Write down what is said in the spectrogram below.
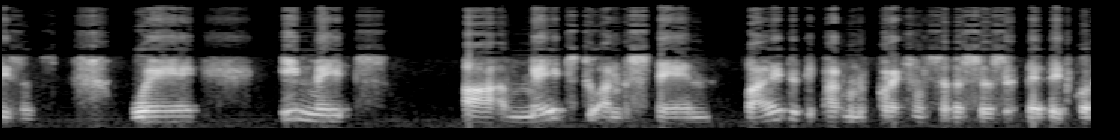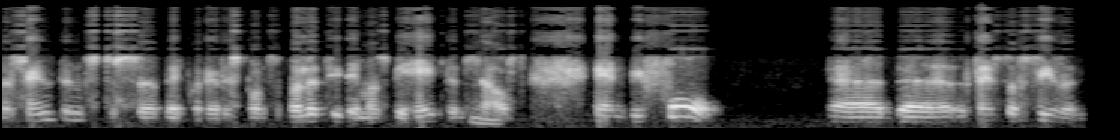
seasons, where inmates are made to understand by the Department of Correctional Services that they've got a sentence to serve, they've got a responsibility, they must behave themselves. Mm. And before uh, the festive season,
